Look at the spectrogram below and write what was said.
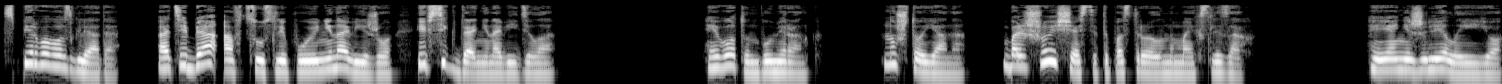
с первого взгляда. А тебя, овцу слепую, ненавижу и всегда ненавидела». И вот он, бумеранг. «Ну что, Яна, большое счастье ты построила на моих слезах?» Я не жалела ее,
